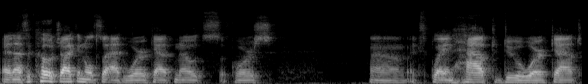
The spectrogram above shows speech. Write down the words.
And as a coach, I can also add workout notes, of course, um, explain how to do a workout.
